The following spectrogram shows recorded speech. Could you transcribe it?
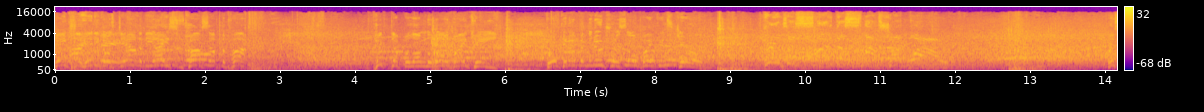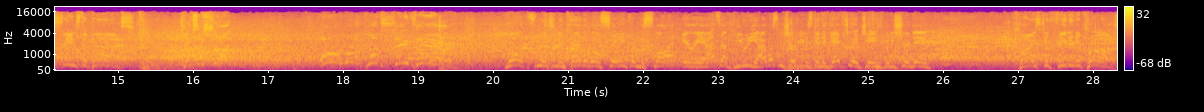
Takes a hit. He goes down to the ice and coughs up the puck. Picked up along the wall by Kane. Broken up in the neutral zone by Fitzgerald. Here's a side Receives the pass. Takes a shot. Oh, what a glove save there. Wolf makes an incredible save from the slot area. That's a beauty. I wasn't sure if he was going to get to it, James, but he sure did. Tries to feed it across.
